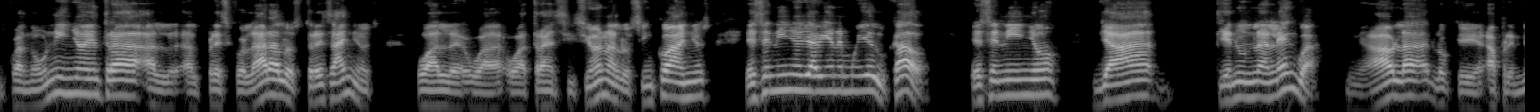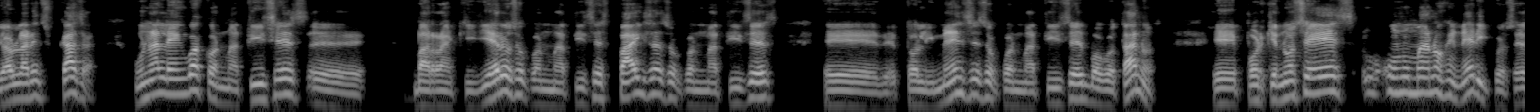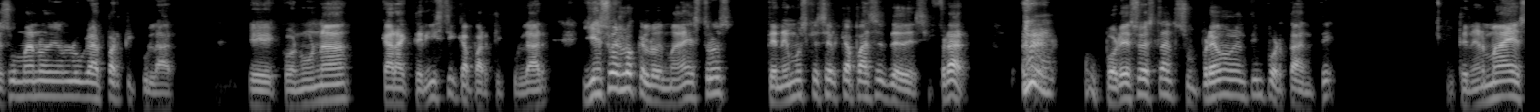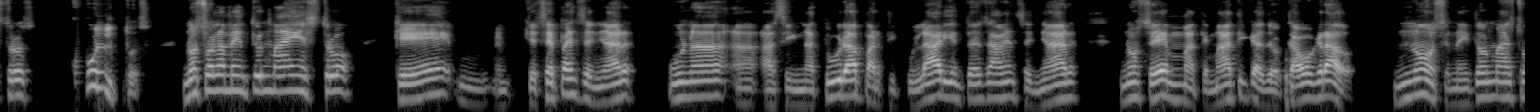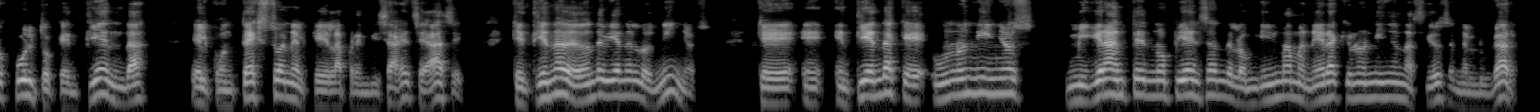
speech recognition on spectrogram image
Cuando un niño entra al, al preescolar a los tres años o, a, transición a los cinco años, ese niño ya viene muy educado. Ese niño ya tiene una lengua, habla lo que aprendió a hablar en su casa, una lengua con matices eh, barranquilleros o con matices paisas o con matices eh, de tolimenses o con matices bogotanos, eh, porque no se es un humano genérico, se es humano de un lugar particular, con una característica particular y eso es lo que los maestros tenemos que ser capaces de descifrar. Por eso es tan supremamente importante tener maestros cultos, no solamente un maestro que, que sepa enseñar una asignatura particular y entonces sabe enseñar, no sé, matemáticas de octavo grado. No, se necesita un maestro culto que entienda el contexto en el que el aprendizaje se hace, que entienda de dónde vienen los niños, que eh, entienda que unos niños migrantes no piensan de la misma manera que unos niños nacidos en el lugar.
